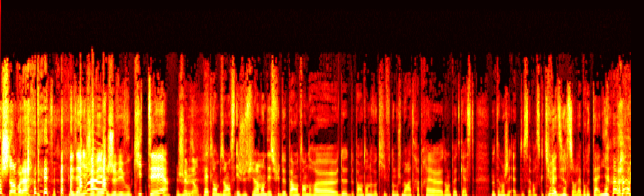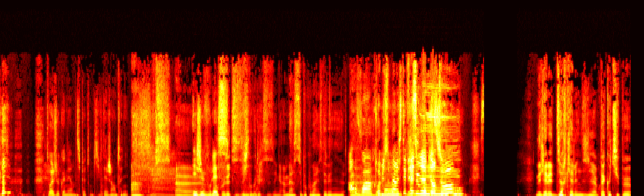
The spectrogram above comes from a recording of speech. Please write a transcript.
un chien, voilà. Les amis, je vais, je vais vous quitter. Je pète l'ambiance et je suis vraiment déçue de pas entendre, euh, de, de pas entendre vos kiffs. Donc je me rattraperai euh, dans le podcast. Notamment, j'ai hâte de savoir ce que tu vas dire sur la Bretagne. Toi, je connais un petit peu ton kiff déjà, Anthony. Ah, oui. Euh, Et je vous beaucoup laisse de teasing, beaucoup de teasing. Euh, merci beaucoup Marie-Stéphanie. Au revoir. Gros bisous. Marie-Stéphanie, Bisous. à bientôt. Mais j'allais te dire, Kalindi, euh, peut-être que tu peux,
